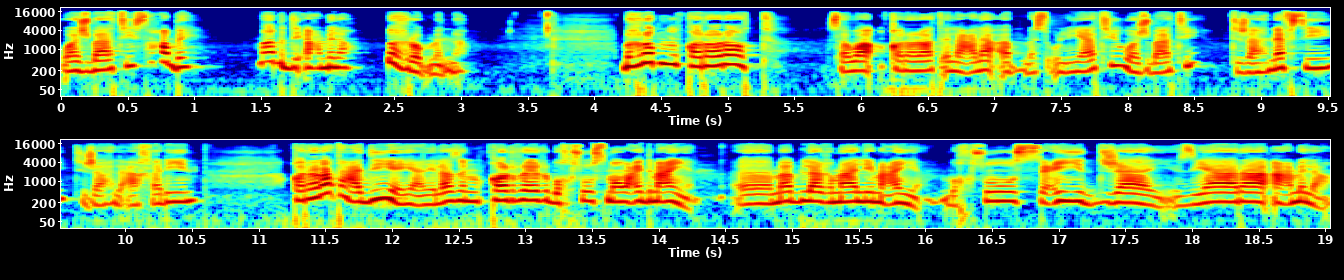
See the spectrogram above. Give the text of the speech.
واجباتي صعبة. ما بدي أعملها. بهرب منها. بهرب من القرارات. سواء قرارات لها علاقة بمسؤولياتي وواجباتي تجاه نفسي تجاه الآخرين. قرارات عادية يعني لازم نقرر بخصوص موعد معين آه، مبلغ مالي معين بخصوص عيد جاي زيارة أعملها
